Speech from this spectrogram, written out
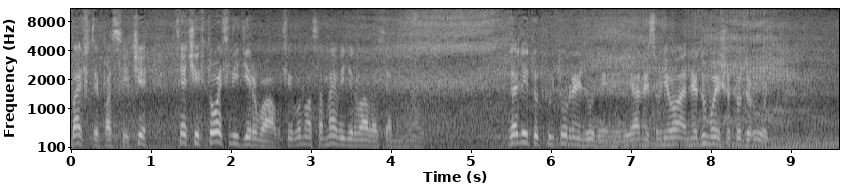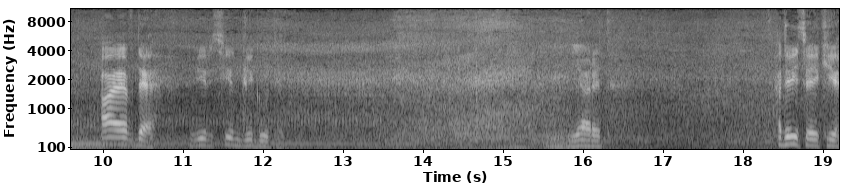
Бачите паси. Чи, це чи хтось відірвав, чи воно саме відірвалося, не знаю. Взагалі тут культурні люди. Я не сумніваю, не думаю, що тут руть. АФД. Вірсін Бігути. Ярит. А дивіться, які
